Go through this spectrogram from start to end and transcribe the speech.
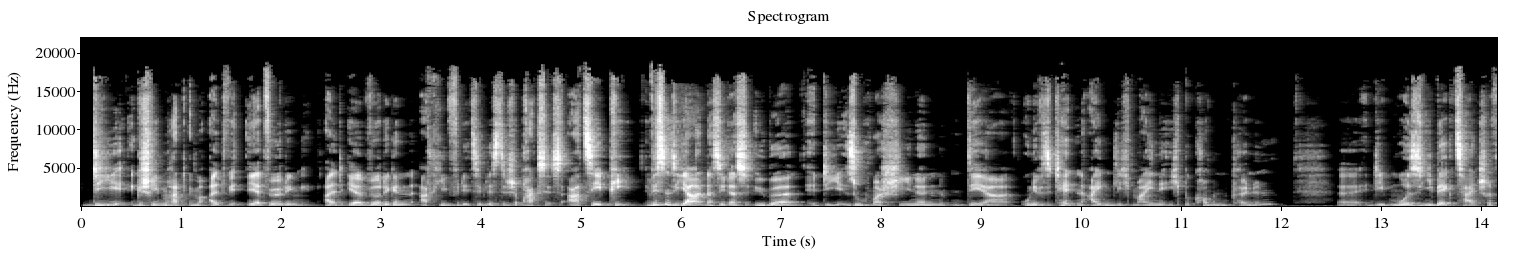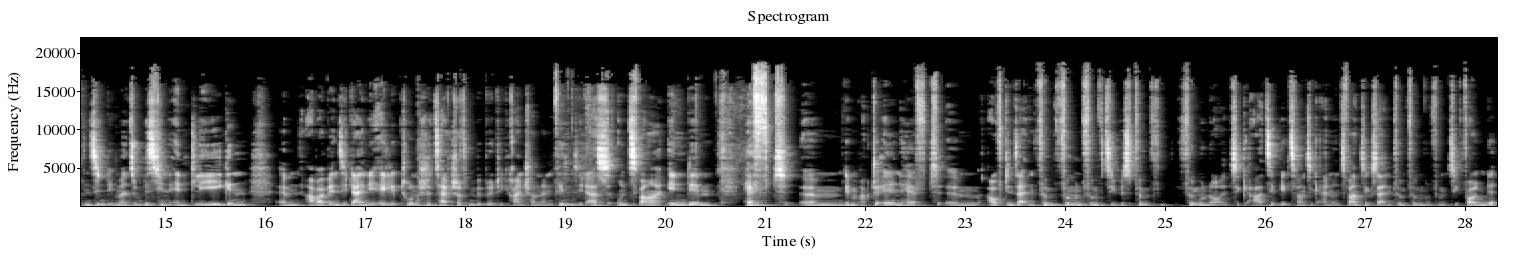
die geschrieben hat im altehrwürdigen, altehrwürdigen Archiv für die zivilistische Praxis, ACP. Wissen Sie ja, dass Sie das über die Suchmaschinen der Universitäten eigentlich, meine ich, bekommen können. Äh, die Morsiebeck-Zeitschriften sind immer so ein bisschen entlegen, ähm, aber wenn Sie da in die elektronische Zeitschriftenbibliothek reinschauen, dann finden Sie das. Und zwar in dem Heft, ähm, dem aktuellen Heft, ähm, auf den Seiten 555 bis 595, ACP 2021, Seiten 555 folgende,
